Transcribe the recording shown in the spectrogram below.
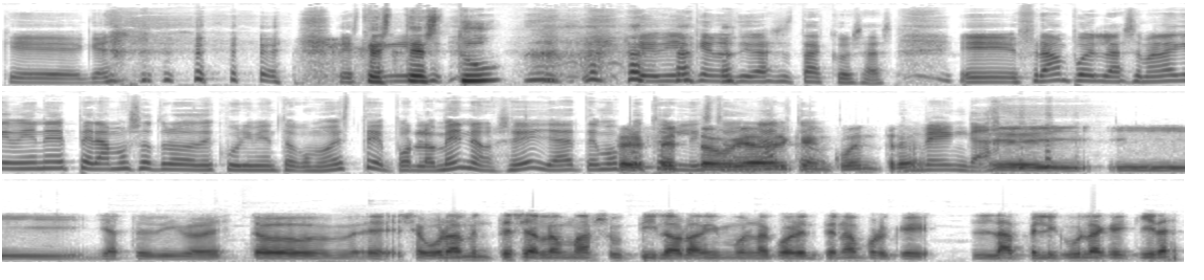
que, que, estés tú. qué bien que nos digas estas cosas. Eh, Fran, pues la semana que viene esperamos otro descubrimiento como este, por lo menos, ¿eh? ya te hemos puesto el listón voy a ver qué encuentro. Venga. Eh, y, ya te digo, esto eh, seguramente sea lo más útil ahora mismo en la cuarentena porque la película que quieras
